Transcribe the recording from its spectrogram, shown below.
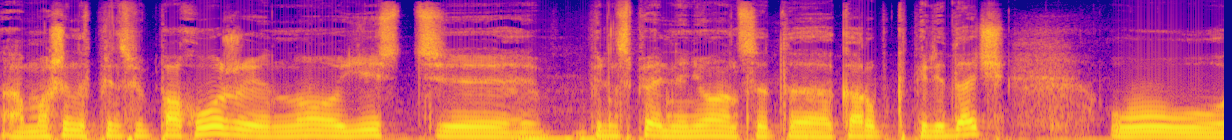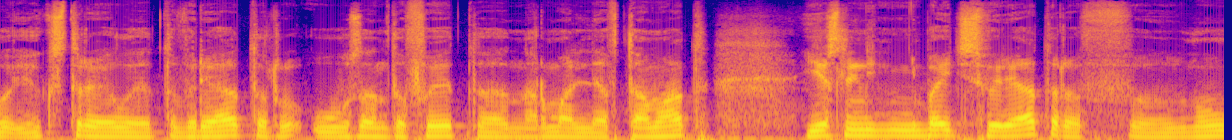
А, машины, в принципе, похожие, но есть э, принципиальный нюанс. Это коробка передач. У X-Trail это вариатор, у Santa Fe это нормальный автомат. Если не боитесь вариаторов, э, ну,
